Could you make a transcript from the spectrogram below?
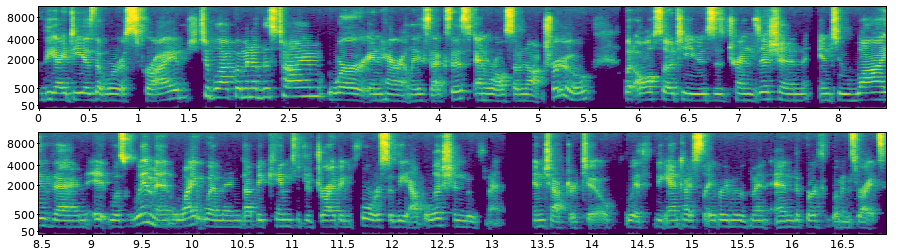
the ideas that were ascribed to Black women of this time were inherently sexist and were also not true, but also to use the transition into why then it was women, white women, that became such a driving force of the abolition movement in chapter two with the anti slavery movement and the birth of women's rights.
